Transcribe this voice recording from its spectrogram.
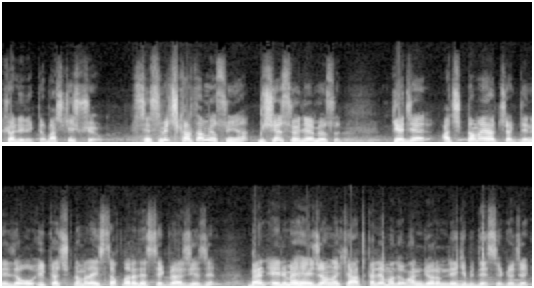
kölelikte. Başka hiçbir şey yok. Sesimi çıkartamıyorsun ya. Bir şey söyleyemiyorsun. Gece açıklama yapacak denildi. O ilk açıklamada esnaflara destek vereceğiz. Ben elime heyecanla kağıt kalem alıyorum. Hani diyorum ne gibi destek verecek?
